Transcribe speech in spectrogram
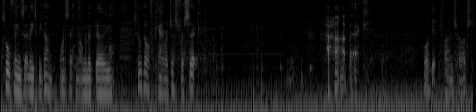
it's all things that need to be done. One second, I'm going to go... Just going to go off camera just for a sec. Haha, back. Or get your phone charged.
